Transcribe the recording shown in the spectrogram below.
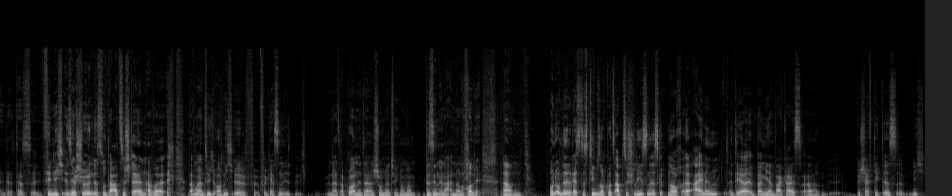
das, das äh, finde ich sehr schön, das so darzustellen, aber darf man natürlich auch nicht äh, vergessen, ich bin als Abgeordneter schon natürlich noch mal ein bisschen in einer anderen Rolle. Ähm, und um den Rest des Teams noch kurz abzuschließen, es gibt noch äh, einen, der bei mir im Wahlkreis äh, beschäftigt ist, nicht,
